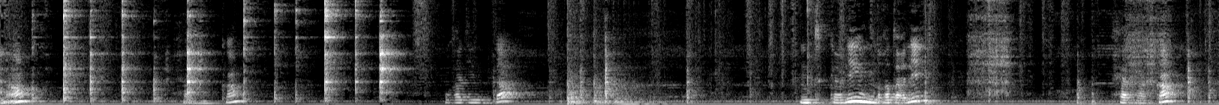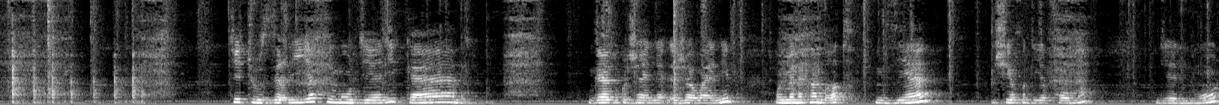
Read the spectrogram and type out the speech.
هنا. بحال هكا. وغادي نبدأ. نتك عليه ونضغط عليه. بحال هكا. تيتوزع ليا في المول ديالي كامل. كاع دوك الجوانب المهم أنا كنضغط مزيان. باش ياخذ ليا الفورمة ديال المول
